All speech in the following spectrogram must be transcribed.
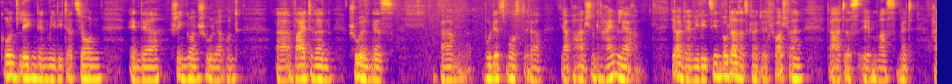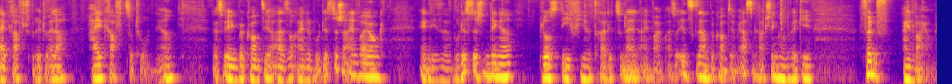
grundlegenden Meditationen in der Shingon-Schule und äh, weiteren Schulen des ähm, Buddhismus, der japanischen Geheimlehren. Ja, und der Medizin-Buddha, das könnt ihr euch vorstellen, da hat es eben was mit Heilkraft, spiritueller Heilkraft zu tun. Ja. Deswegen bekommt ihr also eine buddhistische Einweihung in diese buddhistischen Dinge plus die vier traditionellen Einweihungen. Also insgesamt bekommt ihr im ersten Grad Shingon Reiki fünf Einweihungen.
